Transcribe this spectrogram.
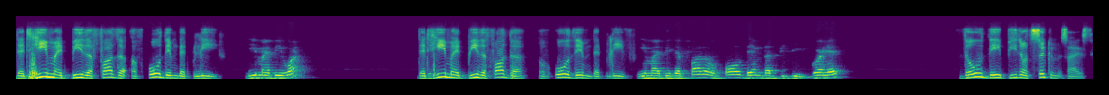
that he might be the father of all them that believe, He might be what? That he might be the father of all them that believe, He might be the father of all them that believe. Go ahead. though they be not circumcised,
